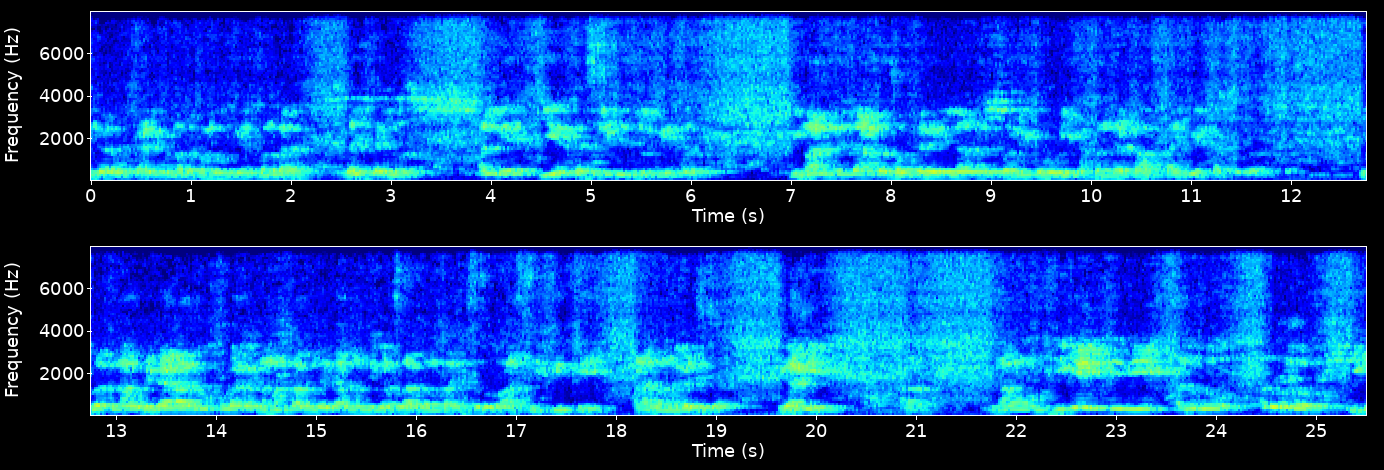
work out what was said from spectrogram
ಈಗ ಒಂದು ಕಾರ್ಯಕ್ರಮದ ಬಂದವ್ರಿಗೆ ಅಂತಂದ್ರೆ ಲೈಫ್ ಟೈಮ್ ಅಲ್ಲಿ ಏನು ಫೆಸಿಲಿಟೀಸ್ ಇರಲಿ ಅಂತ ವಿಮಾನ ನಿಲ್ದಾಣದ ಸೌಕರ್ಯ ಇಲ್ಲ ನನಗೆ ಬರಲಿಕ್ಕೆ ಹೋಗಿ ಹತ್ತೊಂದೆರಡು ತಾಸು ಟೈಮ್ ವೇಸ್ಟ್ ಆಗ್ತದೆ. ಇವತ್ತು ನಾವು ರಿಟೈರ್ ಆದರೂ ಕೂಡ ನಮ್ಮಂಥ ಒಂದು ಐದಾರು ಮಂದಿ ಗಳಿಸಲಾರದಂಥ ಹೆಸರು, ಆಸ್ತಿ, ಕೀರ್ತಿ ಹಣವನ್ನು ಗಳಿಸಿದ್ದಾರೆ. ಹೀಗಾಗಿ ನಾವು ಹೀಗೆ ಇದ್ದೀವಿ ಅನ್ನೋದು ಅದು ಒಂದು ಈಗ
